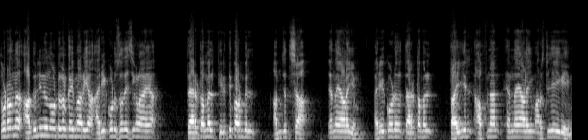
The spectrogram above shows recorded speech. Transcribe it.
തുടർന്ന് അതുലിന് നോട്ടുകൾ കൈമാറിയ അരീക്കോട് സ്വദേശികളായ തെരട്ടമ്മൽ തിരുത്തിപ്പറമ്പിൽ അംജദ് ഷാ എന്നയാളെയും അരീക്കോട് തെരട്ടമ്മൽ തയ്യിൽ അഫ്നാൻ എന്നയാളെയും അറസ്റ്റ് ചെയ്യുകയും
